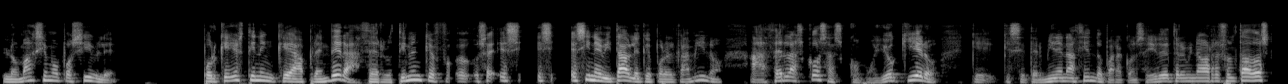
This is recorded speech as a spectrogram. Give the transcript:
lo máximo posible. Porque ellos tienen que aprender a hacerlo, tienen que, es, inevitable que por el camino a hacer las cosas como yo quiero que, que se terminen haciendo para conseguir determinados resultados,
